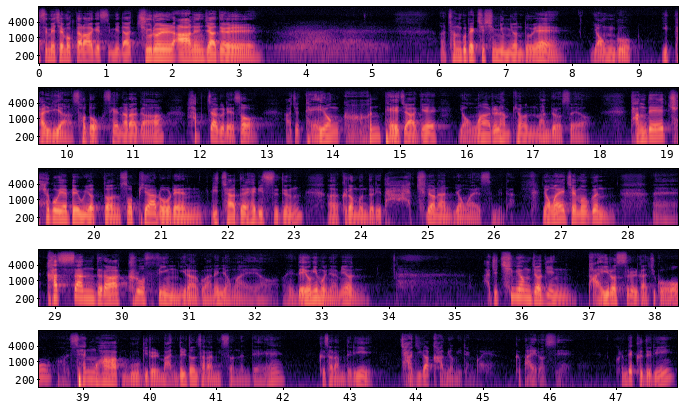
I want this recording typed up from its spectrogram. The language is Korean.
말씀의 제목 따라 하겠습니다. 주를 아는 자들. 1976년도에 영국, 이탈리아, 서독 세 나라가 합작을 해서 아주 대형 큰 대작의 영화를 한 편 만들었어요. 당대의 최고의 배우였던 소피아 로렌, 리차드 해리스 등 어, 그런 분들이 다 출연한 영화였습니다. 영화의 제목은 에, 카산드라 크로싱이라고 하는 영화예요. 내용이 뭐냐면 아주 치명적인 바이러스를 가지고 어, 생화학 무기를 만들던 사람이 있었는데 그 사람들이 자기가 감염이 된 거예요. 그 바이러스에. 그런데 그들이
